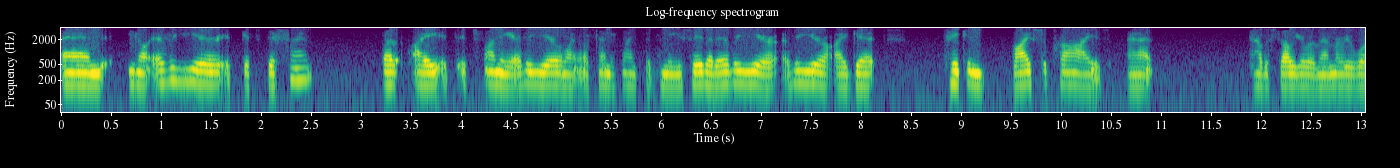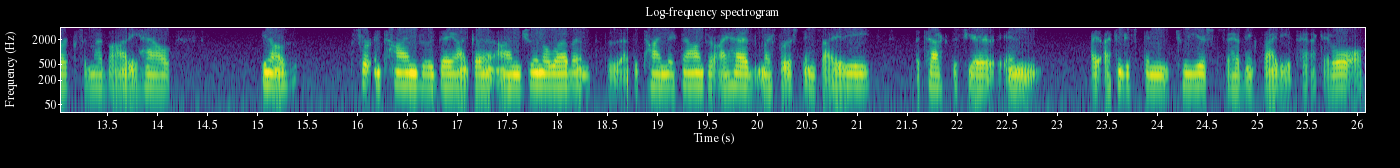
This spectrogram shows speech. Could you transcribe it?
and you know every year it gets different But I, it, it's funny. Every year, my a friend of mine said to me, "You say that every year. Every year, I get taken by surprise at how the cellular memory works in my body. How, you know, certain times of the day, like uh, on June 11th, at the time they found her, I had my first anxiety attack this year. In I, I think it's been two years since I had an anxiety attack at all,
